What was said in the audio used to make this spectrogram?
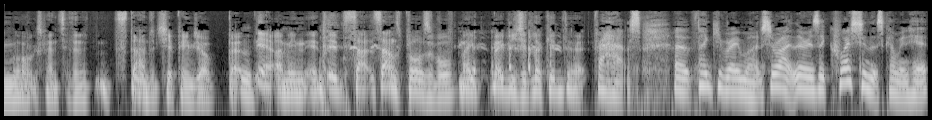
more expensive than a standard Mm. shipping job, but yeah, I mean, it, it sa- sounds plausible. Maybe, maybe you should look into it. Perhaps. Uh, thank you very much. All right, there is a question that's coming here.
